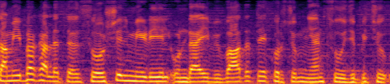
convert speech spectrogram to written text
സമീപകാലത്ത് സോഷ്യൽ മീഡിയയിൽ ഉണ്ടായ വിവാദത്തെക്കുറിച്ചും ഞാൻ സൂചിപ്പിച്ചു.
